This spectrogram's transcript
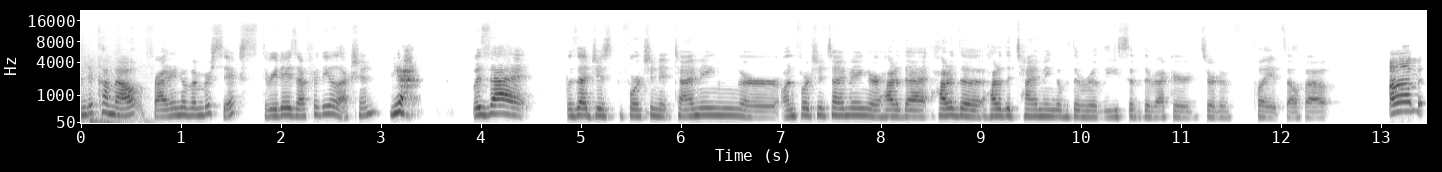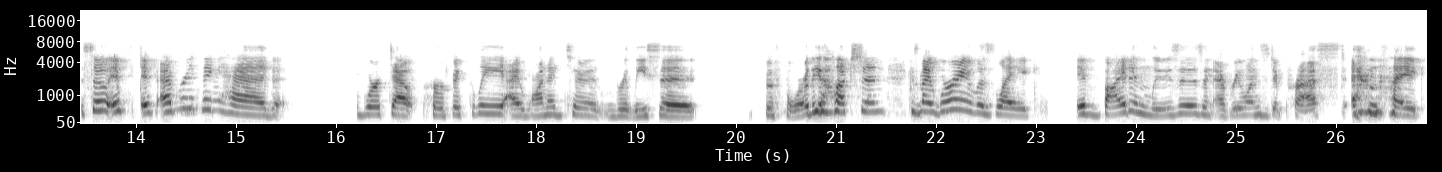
Happened to come out Friday, November 6th, three days after the election. Yeah. Was that was that just fortunate timing or unfortunate timing or how did that how did the how did the timing of the release of the record sort of play itself out? Um so if if everything had worked out perfectly, I wanted to release it before the election because my worry was like if Biden loses and everyone's depressed and like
